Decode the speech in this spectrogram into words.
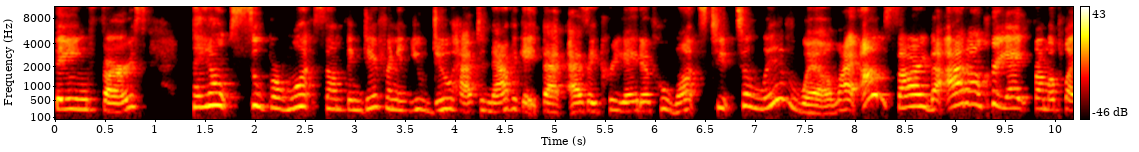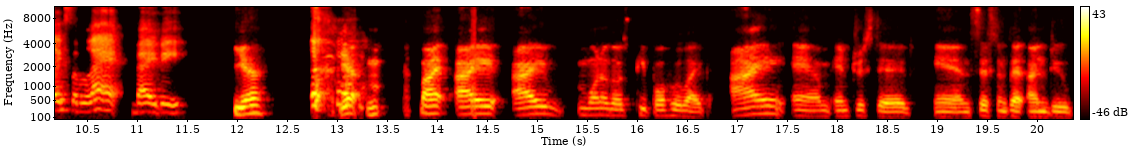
thing first. They don't super want something different and you do have to navigate that as a creative who wants to to live well. Like i'm sorry but i don't create from a place of lack baby. Yeah. Yeah. My i i'm one of those people who like i am interested in systems that undo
